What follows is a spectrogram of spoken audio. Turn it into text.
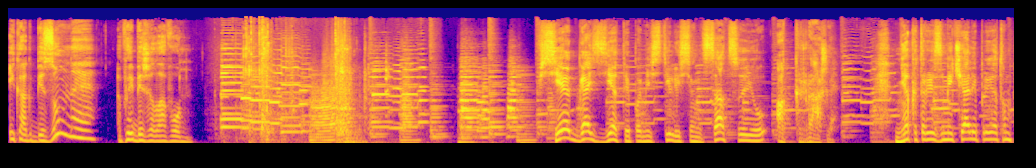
и, как безумная, выбежала вон. Все газеты поместили сенсацию о краже. Некоторые замечали при этом,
